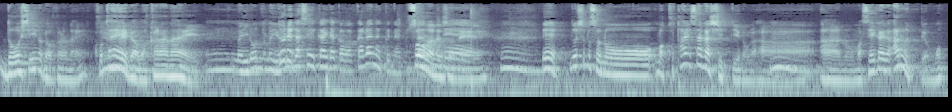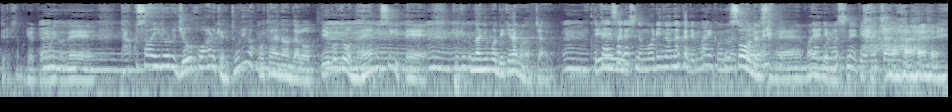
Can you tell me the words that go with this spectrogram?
どうしていいのかわからない。答えがわからない、うん。まあ、いろんな、まあ、どれが正解だかわからなくなっちゃってそうなんですよね。うん。でどうしてもその、まあ、答え探しっていうのが、ん。あのまあ、正解があるって思ってる人も結構多いので、うん。たくさんいろいろ情報あるけどどれが答えなんだろうっていうことを悩みすぎて、うん。結局何もできなくなっちゃう。う答え探しの森の中で迷子になってそうですね。何もしないでやめちゃう、はい。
